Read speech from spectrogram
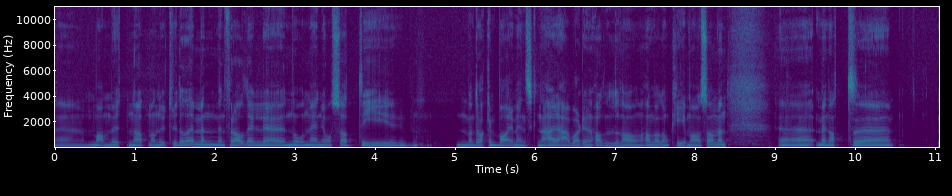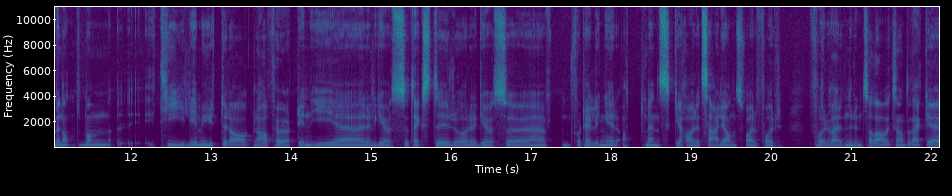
eh, mammuten at man utrydda det, men, men for all del, eh, noen mener jo også at de men Det var ikke bare menneskene her, her var det handlet det om klima også. Men, eh, men at eh, men at man tidlige myter har, har ført inn i eh, religiøse tekster og religiøse fortellinger at mennesket har et særlig ansvar for, for verden rundt seg. Det, er ikke,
